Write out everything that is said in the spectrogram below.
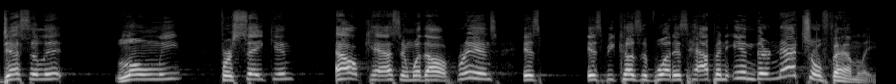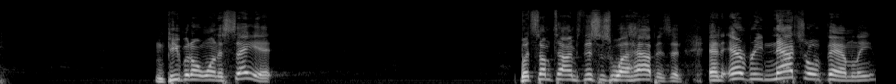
desolate, lonely, forsaken, outcast, and without friends is, is because of what has happened in their natural family. And people don't want to say it, but sometimes this is what happens. And, and every natural family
